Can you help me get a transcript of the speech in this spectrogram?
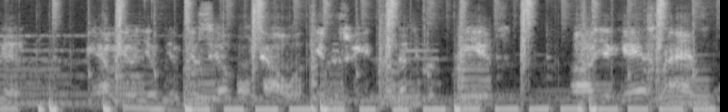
that. You have your, your, your, cell phone tower industry, electrical grids, uh, your gas lines.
